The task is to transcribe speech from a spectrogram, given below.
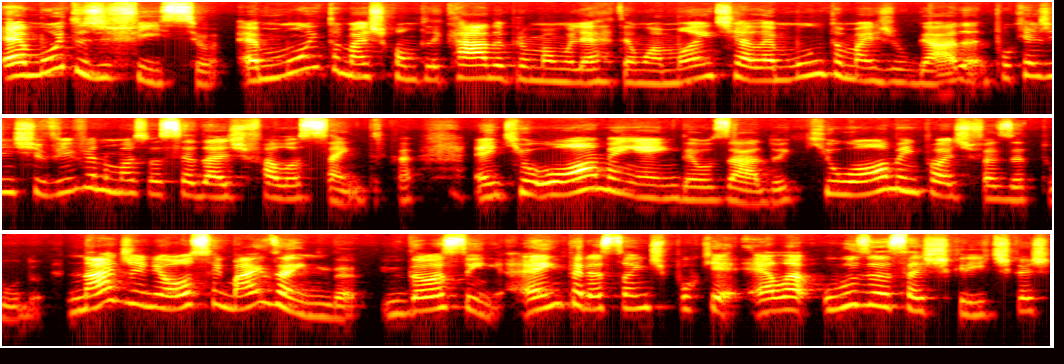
é muito difícil, é muito mais complicado para uma mulher ter um amante, ela é muito mais julgada, porque a gente vive numa sociedade falocêntrica, em que o homem é endeusado e que o homem pode fazer tudo. Na Jane Austen mais ainda. Então assim, é interessante porque ela usa essas críticas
